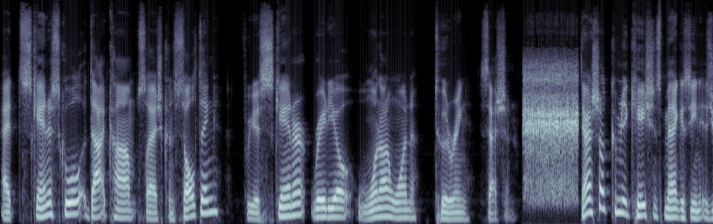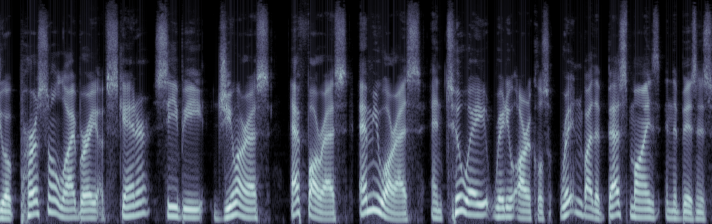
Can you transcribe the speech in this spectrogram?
at scannerschool.com slash consulting for your scanner radio one-on-one tutoring session. National Communications Magazine is your personal library of scanner, CB, GMRS, FRS, MURS, and two-way radio articles written by the best minds in the business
